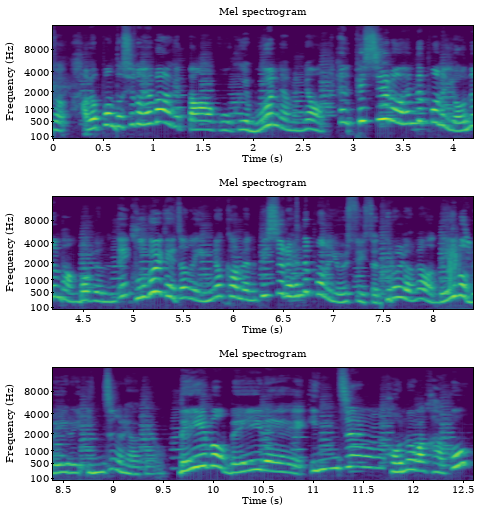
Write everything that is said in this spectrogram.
그래서 아, 몇 번 더 시도해봐야겠다 하고 그게 뭐였냐면요. 핸- PC로 핸드폰을 여는 방법이었는데 구글 계정을 입력하면 PC로 핸드폰을 열 수 있어요. 그러려면 네이버 메일을 인증을 해야 돼요. 네이버 메일에 인증 번호가 가고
